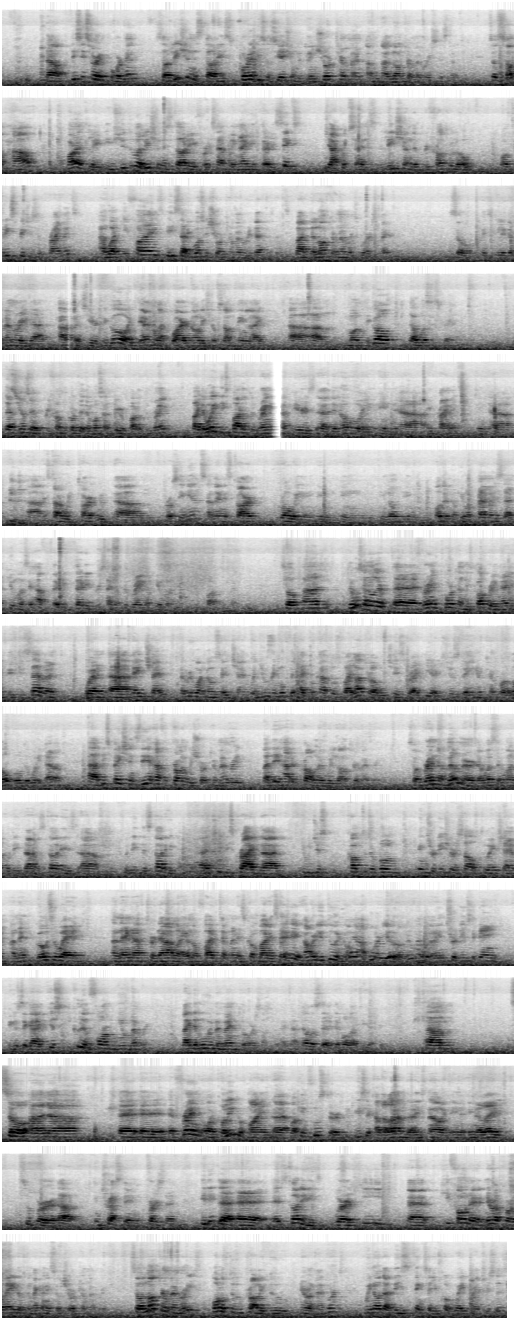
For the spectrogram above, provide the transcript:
Now, this is very important So lesion studies support a dissociation between short-term and, and- long-term memory systems. So somehow, apparently, if you do a lesion study, for example, in nineteen thirty-six, Jacobson's lesion the prefrontal lobe of three species of primates, and what he finds is that it was a short-term memory deficit, but the long-term memories were spared. So basically, the memory that happens years ago, if the animal acquired knowledge of something like uh, um, months ago, that was spared. That's just a prefrontal cortex, the most anterior part of the brain. By the way, this part of the brain appears uh, de novo in, in, uh, in primates. In, uh, uh, start with, start with um, prosimians and then start growing in, in, in, in, other non-human primates and humans, they have 30, 30% of the brain of humans. So, and there was another uh, very important discovery in 1957 when uh, HM, everyone knows HM, when you remove the hippocampus bilateral, which is right here, it's just the intertemporal lobe all the way down. Uh, these patients didn't have a problem with short-term memory, but they had a problem with long-term memory. So Brenda Milner, that was the one who did that studies, um, who did the study, uh, she described that you would just come to the room, introduce yourself to HM, and then he goes away, and then after that, like, I don't know, five, ten minutes come by and say, hey, how are you doing? Oh yeah, who are you? I introduce again, because the guy just, he couldn't form new memory, like the movie Memento or something like that. That was the, the whole idea. Um, so, and uh, a, a, a friend or a colleague of mine, uh, Joaquin Fuster, he's a Catalan that is now in, in, LA, super uh, interesting person. He did a, a, a study where he uh, he found a neural correlate of the mechanism of short-term memory. So long-term memories, all of you probably do neural networks. We know that these things that you call weight matrices,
